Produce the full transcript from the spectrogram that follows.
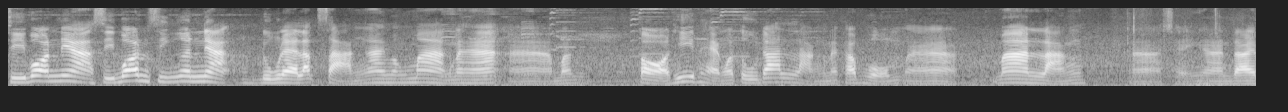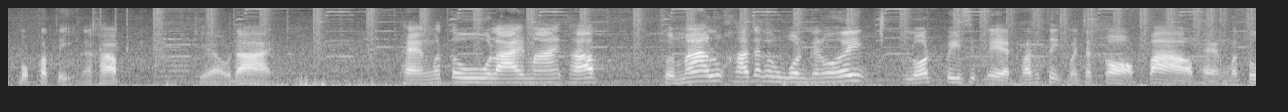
สีบอลเนี่ยสีบอลสีเงินเนี่ยดูแลรักษาง่ายมาก ๆนะฮะอ่ามันต่อที่แผงประตูด้านหลังนะครับ ผมอ่าม่านหลังอ่าใช้งานได้ปกตินะครับเกี่ยวได้ แผงประตูลายไม้ครับ ส่วนมากลูกค้าจะกังวลกันว่าเฮ้ยรถปี 11 พลาสติกมันจะกรอบเปล่า แผงประตู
